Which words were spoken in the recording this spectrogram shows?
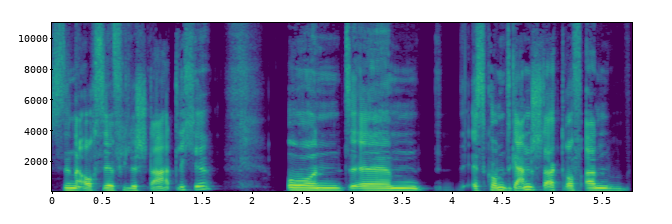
Es sind auch sehr viele staatliche. Und ähm, es kommt ganz stark drauf an,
